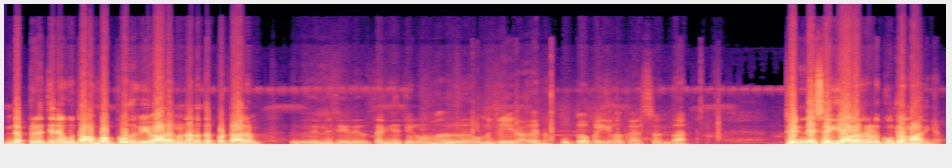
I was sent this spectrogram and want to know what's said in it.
இந்த பிரச்சனை குறித்து அவ்வப்போது விவாதங்கள் நடத்தப்பட்டாலும் என்ன செய்யுது இது தனியாக சொல்லணும்? அது ஒன்றும் புத்தக பையெல்லாம் கஷ்டம்தான். தென்னை செய்தியாளர்களுக்கு உச்சமானியம்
